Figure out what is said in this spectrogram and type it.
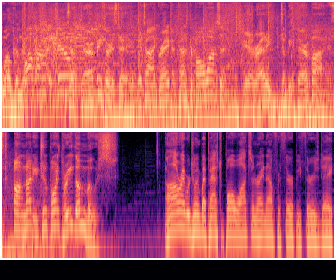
Welcome. Welcome to, to Therapy Thursday with Ty Gregg and Pastor Paul Watson. Get ready to be therapized on 92.3 The Moose. All right, we're joined by Pastor Paul Watson right now for Therapy Thursday.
